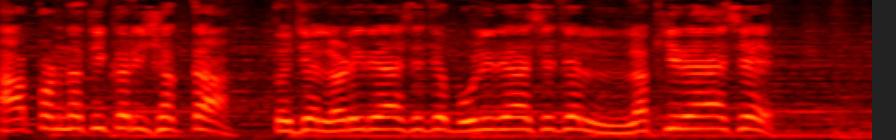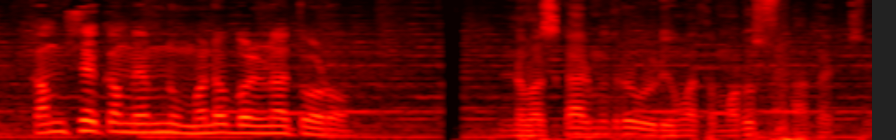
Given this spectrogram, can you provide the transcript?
આ પણ નથી કરી શકતા તો જે લડી રહ્યા છે, જે બોલી રહ્યા છે, જે લખી રહ્યા છે, કમસે કમ એમનું મનોબળ ન તોડો. નમસ્કાર મિત્રો, વિડીયોમાં તમારું સ્વાગત છે.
